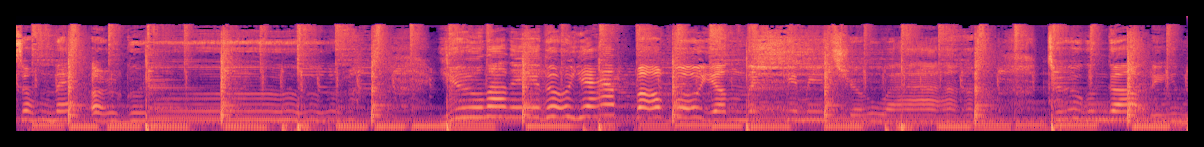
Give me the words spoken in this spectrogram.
속 내 얼굴. 유난히도 예뻐 보여 느낌이 좋아. 두근거리는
